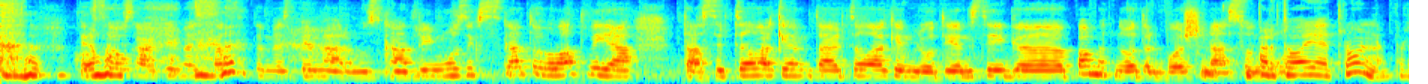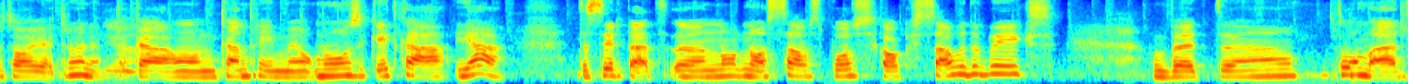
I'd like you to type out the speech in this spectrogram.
mums... savukārt, ja mēs paskatāmies, piemēram, uz country mūzikas skatuvi Latvijā, tās ir cilvēkiem, tā ir cilvēkiem ļoti ienesīga pamatnodarbošanās. Un, par to iet runa, par to iet runa. Jā. Tā kā, un country mūzika it kā, jā, tas ir tāds nu, no savas puses kaut kas savdabīgs, bet uh, tomēr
